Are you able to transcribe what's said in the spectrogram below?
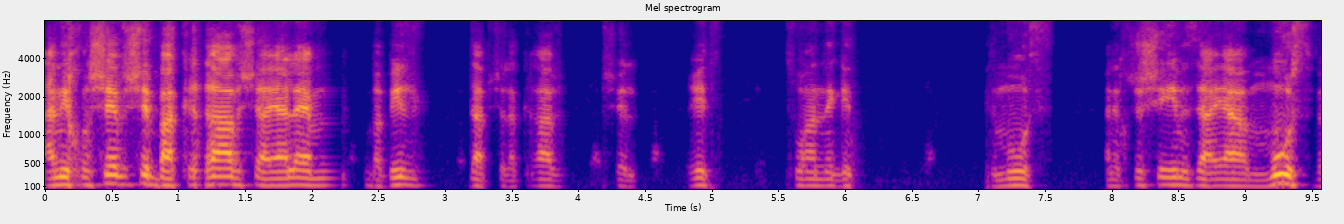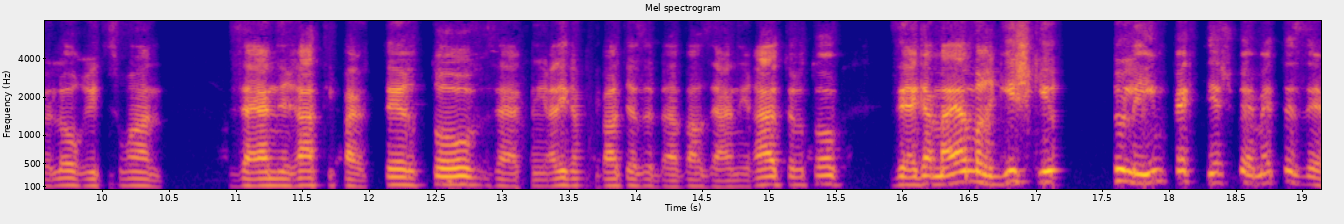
אני חושב שבקרב שהיה להם, ב build-up של הקרב של ריץ' סוואן נגד מוס, אני חושב שאם זה היה מוס ולא ריץ' סוואן, זה היה נראה טיפה יותר טוב, זה היה, נראה לי גם דיברתי על זה בעבר, זה היה נראה יותר טוב, זה גם היה מרגיש כאילו ל Impact יש באמת איזה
